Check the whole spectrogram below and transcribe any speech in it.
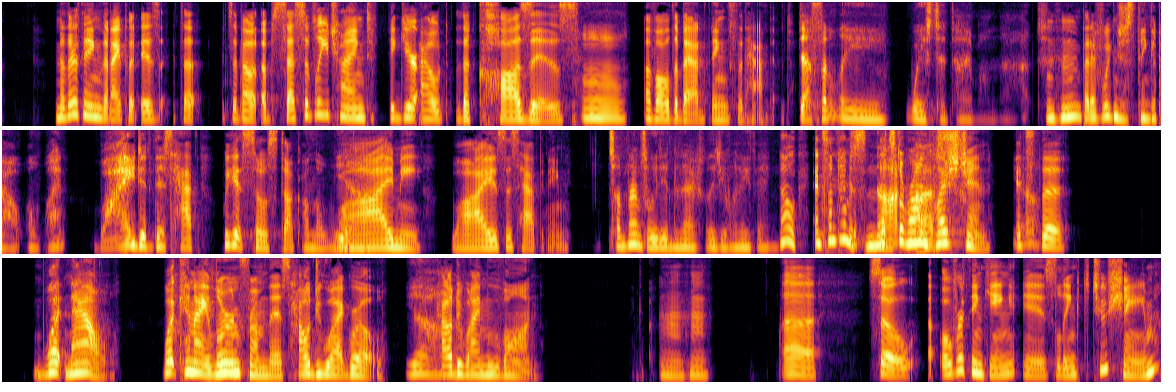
Another thing that I put is it's a it's about obsessively trying to figure out the causes Mm, of all the bad things that happened. definitely wasted time on that. hmm But if we can just think about, well, what, why did this happen? We get so stuck on the Yeah. why me. Why is this happening? Sometimes we didn't actually do anything. No, and sometimes It's not that's the wrong us. question. It's the what now? What can I learn from this? How do I grow? Yeah. How do I move on? Mm-hmm. Uh, so uh, overthinking is linked to shame.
